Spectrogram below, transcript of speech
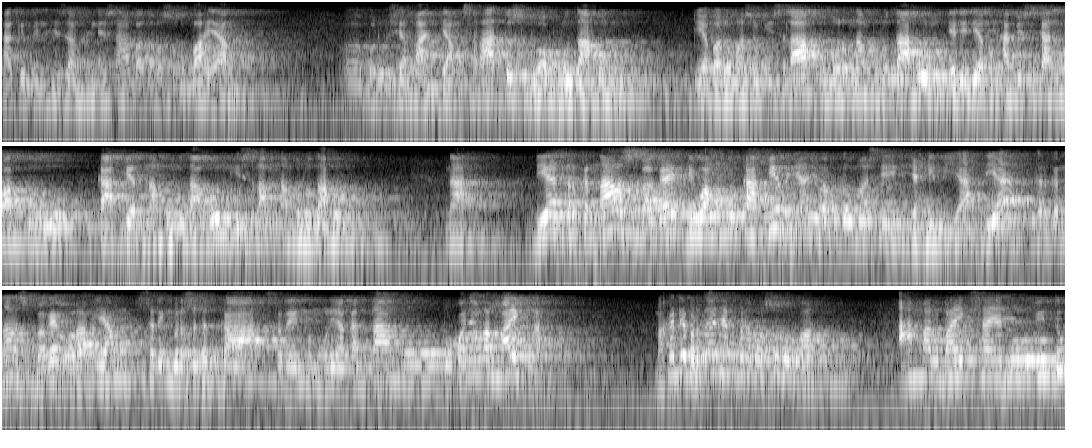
Hakim bin Hizam ini sahabat Rasulullah yang eh, berusia panjang 120 tahun. Dia baru masuk Islam umur 60 tahun. Jadi dia menghabiskan waktu kafir 60 tahun, Islam 60 tahun. Nah, dia terkenal sebagai di waktu kafirnya, di waktu masih jahiliyah, dia terkenal sebagai orang yang sering bersedekah, sering memuliakan tamu, pokoknya orang baik lah. Maka dia bertanya kepada Rasulullah, amal baik saya dulu itu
